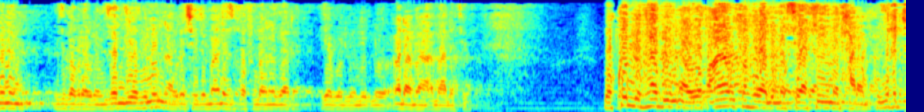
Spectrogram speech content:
ምንም ዝገብሮ የብሉን ዘንቢ የብሉን ኣብ ርእሲኡ ድማ ዝኸፍሎ ነገር የብሉን ይብሉ ዑለማ ማለት እዩ ወኩሉ ሃድን ኣው ኢጣዓም ፈህወ ንመስያኪን ሓረም እዚ ሕጂ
